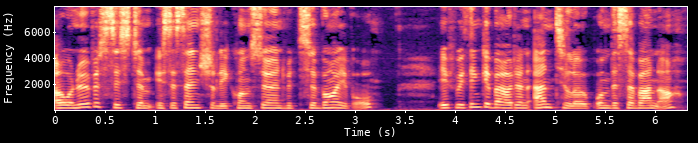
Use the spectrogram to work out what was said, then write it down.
our nervous system is essentially concerned with survival if we think about an antelope on the savannah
